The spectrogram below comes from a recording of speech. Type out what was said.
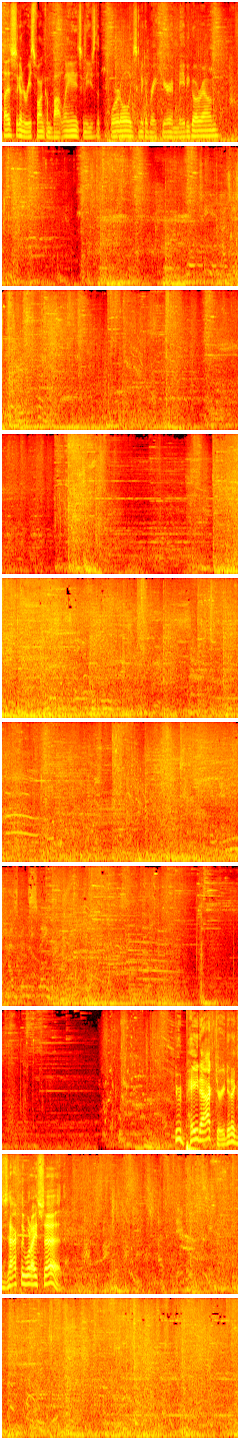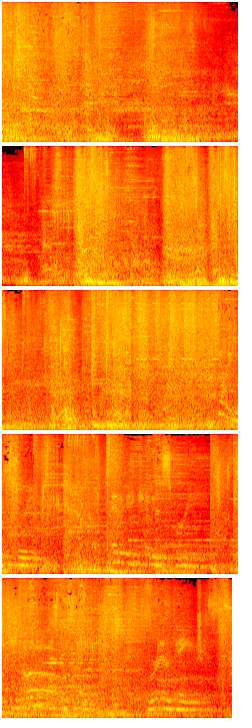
Plyus is going to respawn come bot lane, he's going to use the portal, he's going to go right here and maybe go around. Dude, paid actor. He did exactly what I said. Killing spree.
